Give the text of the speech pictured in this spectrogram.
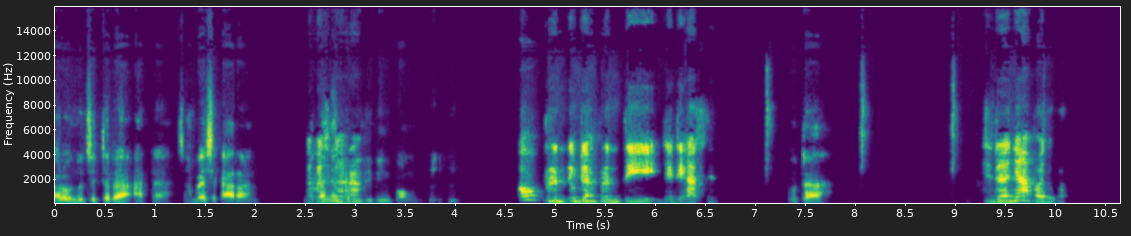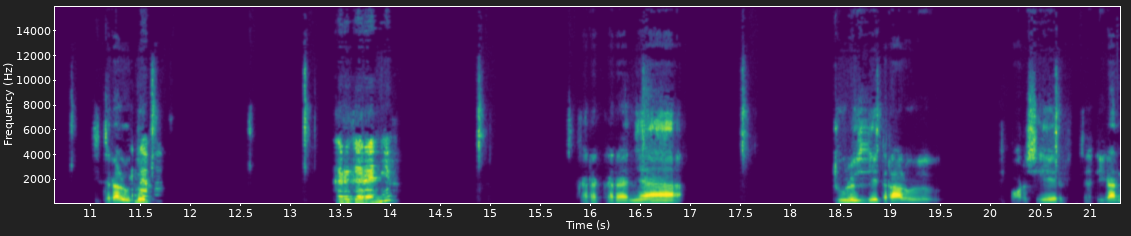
Kalau untuk cedera ada sampai sekarang, sampai makanya sekarang? berhenti pingpong. Oh, berhenti, udah berhenti jadi atlet. Udah, Cederanya apa tuh, Kak? cedera lutut. Kenapa? Gara-garanya? Gara-garanya dulu sih terlalu diporsir, jadi kan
